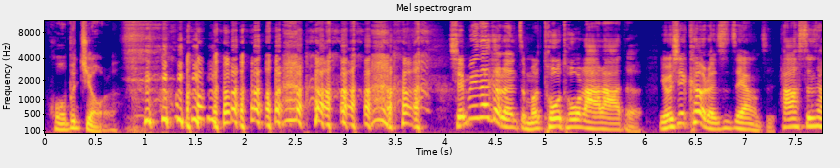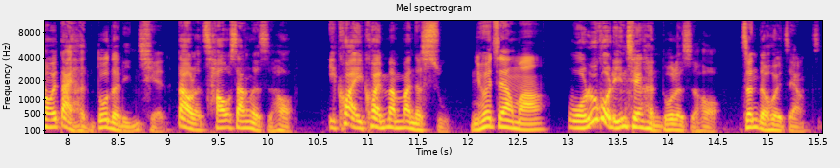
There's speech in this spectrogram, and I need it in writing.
活不久了，前面那个人怎么拖拖拉拉的？有一些客人是这样子，他身上会带很多的零钱，到了超商的时候，一块一块慢慢的数。你会这样吗？我如果零钱很多的时候，真的会这样子，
